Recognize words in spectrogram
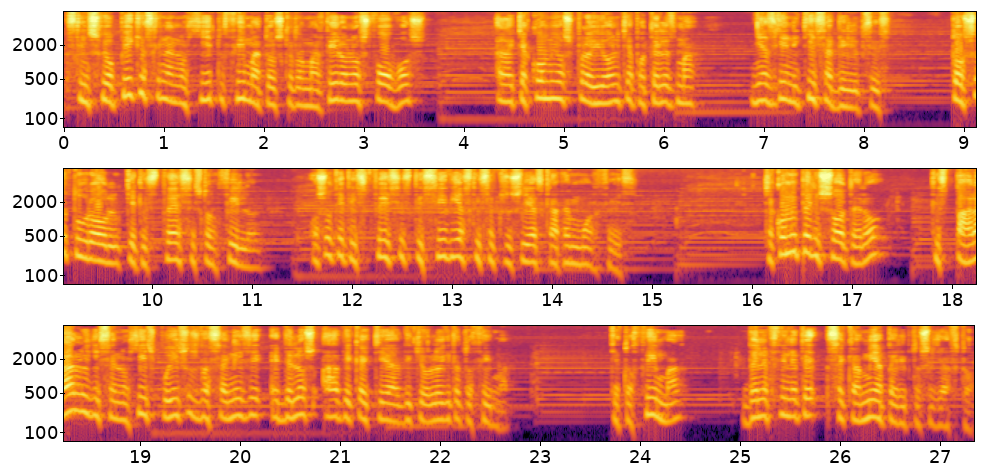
Στην σιωπή και στην ανοχή του θύματος και των μαρτύρων ως φόβος, αλλά και ακόμη ως προϊόν και αποτέλεσμα μιας γενικής αντίληψης τόσο του ρόλου και της θέσης των φίλων, όσο και της φύσης της ίδιας της εξουσίας κάθε μορφής. Και ακόμη περισσότερο της παράλογης ενοχής που ίσως βασανίζει εντελώς άδικα και αδικαιολόγητα το θύμα. Και το θύμα δεν ευθύνεται σε καμία περίπτωση γι' αυτό.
